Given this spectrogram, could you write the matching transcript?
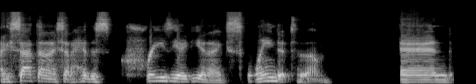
I sat down and I said, I had this crazy idea and I explained it to them. And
